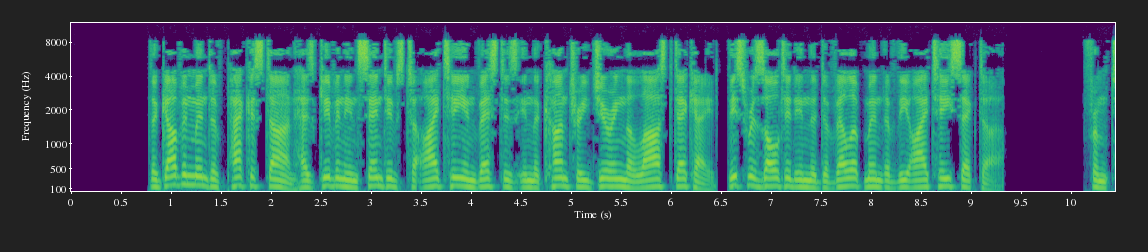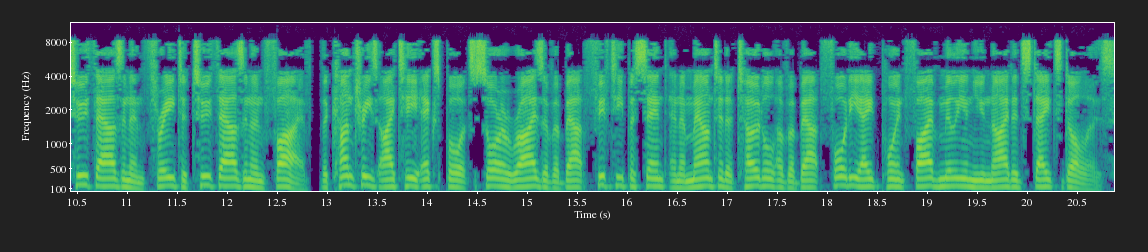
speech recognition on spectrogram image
The government of Pakistan has given incentives to IT investors in the country during the last decade, this resulted in the development of the IT sector. From 2003 to 2005, the country's IT exports saw a rise of about 50% and amounted a total of about 48.5 million United States dollars.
